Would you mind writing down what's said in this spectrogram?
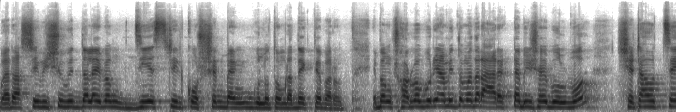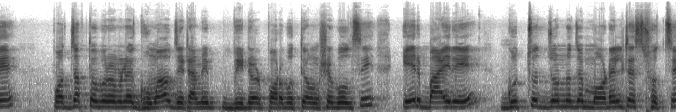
রাজশাহী বিশ্ববিদ্যালয় এবং জিএসটির কোশ্চেন ব্যাংকগুলো তোমরা দেখতে পারো। এবং সর্বোপরি আমি তোমাদের আরেকটা বিষয় বলব। সেটা হচ্ছে পর্যাপ্ত পরিমাণে ঘুমাও, যেটা আমি ভিডিওর পরবর্তী অংশে বলছি। এর বাইরে গুচ্ছর জন্য যে মডেল টেস্ট হচ্ছে,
